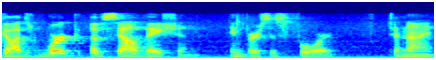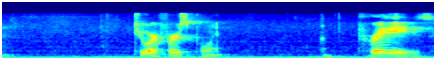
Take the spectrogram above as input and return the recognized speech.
God's work of salvation in verses 4 to 9. To our first point praise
